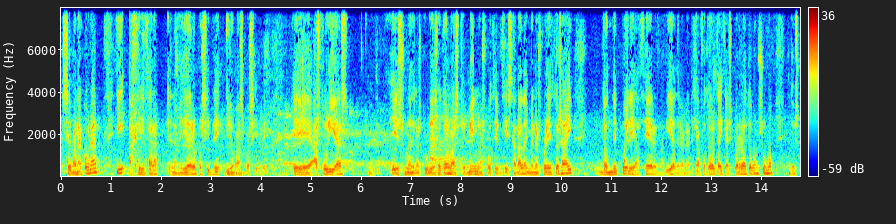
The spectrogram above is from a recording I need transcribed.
se van a cobrar y agilizar en la medida de lo posible y lo más posible. Eh, Asturias es una de las comunidades autónomas que menos potencia instalada y menos proyectos hay, donde puede hacer la vía de la energía fotovoltaica es por el autoconsumo, entonces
